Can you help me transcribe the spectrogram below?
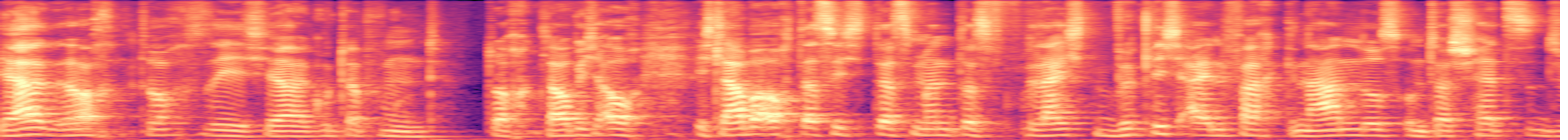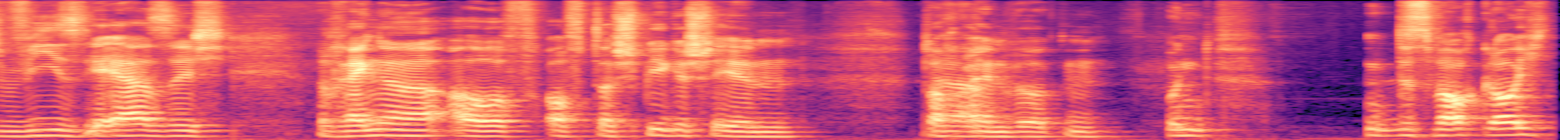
Ja, doch, doch, sehe ich. Ja, guter Punkt. Doch, glaube ich auch. Ich glaube auch, dass ich, dass man das vielleicht wirklich einfach gnadenlos unterschätzt, wie sehr sich Ränge auf, auf das Spielgeschehen doch Ja. einwirken. Und das war auch, glaube ich,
